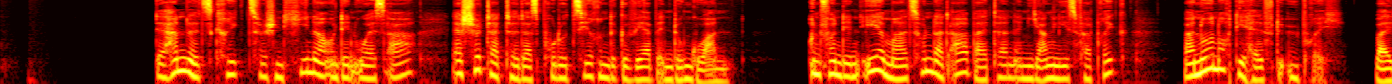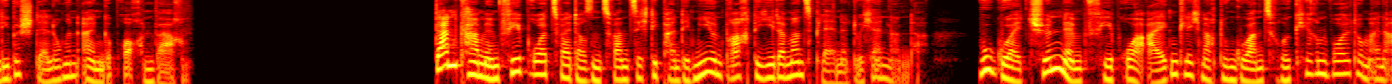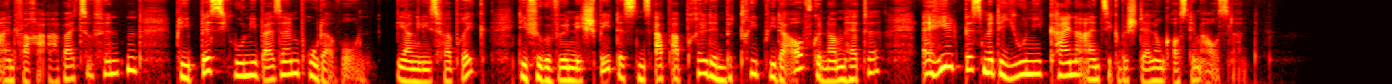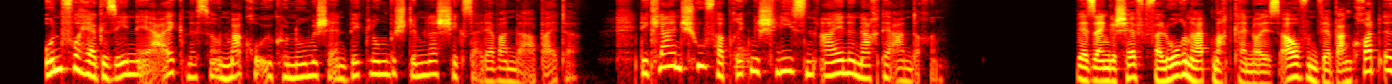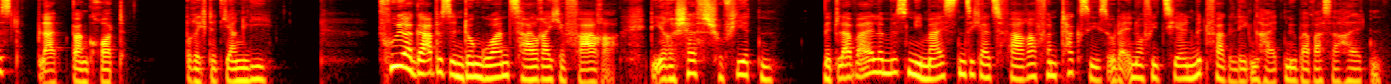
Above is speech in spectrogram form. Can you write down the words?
Der Handelskrieg zwischen China und den USA erschütterte das produzierende Gewerbe in Dongguan. Und von den ehemals 100 Arbeitern in Yang Lis Fabrik war nur noch die Hälfte übrig, weil die Bestellungen eingebrochen waren. Dann kam im Februar 2020 die Pandemie und brachte jedermanns Pläne durcheinander. Wu Guaichun, der im Februar eigentlich nach Dongguan zurückkehren wollte, um eine einfache Arbeit zu finden, blieb bis Juni bei seinem Bruder wohnen. Yang Lis Fabrik, die für gewöhnlich spätestens ab April den Betrieb wieder aufgenommen hätte, erhielt bis Mitte Juni keine einzige Bestellung aus dem Ausland. Unvorhergesehene Ereignisse und makroökonomische Entwicklungen bestimmen das Schicksal der Wanderarbeiter. Die kleinen Schuhfabriken schließen eine nach der anderen. Wer sein Geschäft verloren hat, macht kein neues auf und wer bankrott ist, bleibt bankrott, berichtet Yang Li. Früher gab es in Dongguan zahlreiche Fahrer, die ihre Chefs chauffierten. Mittlerweile müssen die meisten sich als Fahrer von Taxis oder inoffiziellen Mitfahrgelegenheiten über Wasser halten.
